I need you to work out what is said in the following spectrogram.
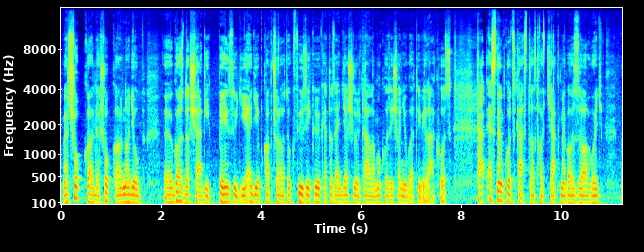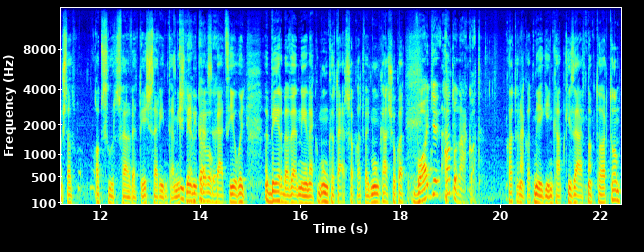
mert sokkal, de sokkal nagyobb gazdasági, pénzügyi, egyéb kapcsolatok fűzik őket az Egyesült Államokhoz és a nyugati világhoz. Tehát ezt nem kockáztathatják meg azzal, hogy most az abszurd felvetés szerintem is, Igen, némi provokáció, hogy bérbe vennének munkatársakat vagy munkásokat. Vagy katonákat katonákat még inkább kizártnak tartom,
